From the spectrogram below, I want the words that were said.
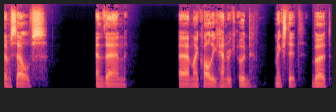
themselves, and then uh, my colleague Henrik Udd mixed it. But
